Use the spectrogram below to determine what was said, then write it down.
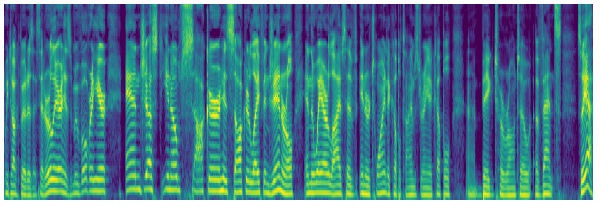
We talk about, as I said earlier, his move over here, and just you know soccer, his soccer life in general, and the way our lives have intertwined a couple times during a couple uh, big Toronto events. So yeah,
